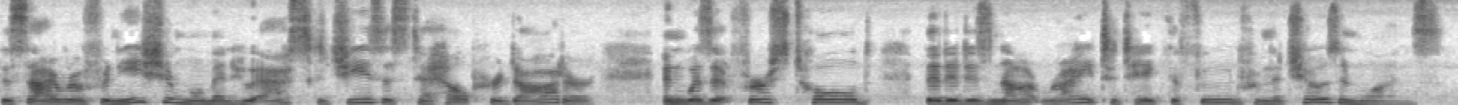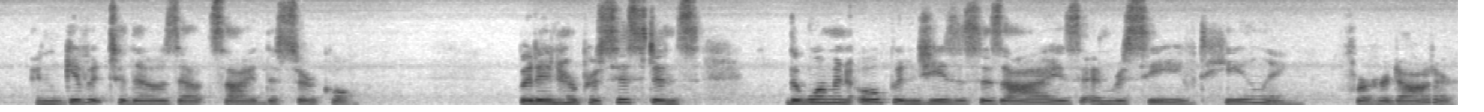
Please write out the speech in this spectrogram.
the Syrophoenician woman who asked Jesus to help her daughter and was at first told that it is not right to take the food from the chosen ones and give it to those outside the circle? But in her persistence, the woman opened Jesus' eyes and received healing for her daughter.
